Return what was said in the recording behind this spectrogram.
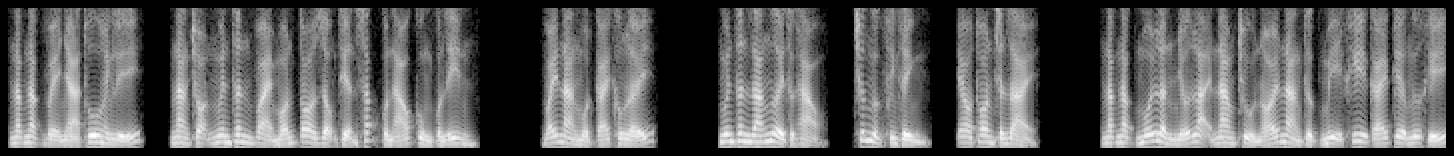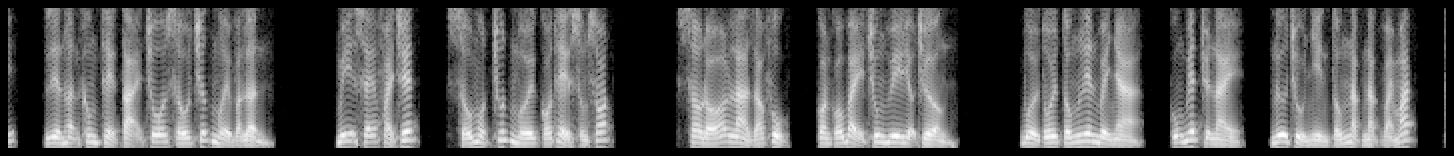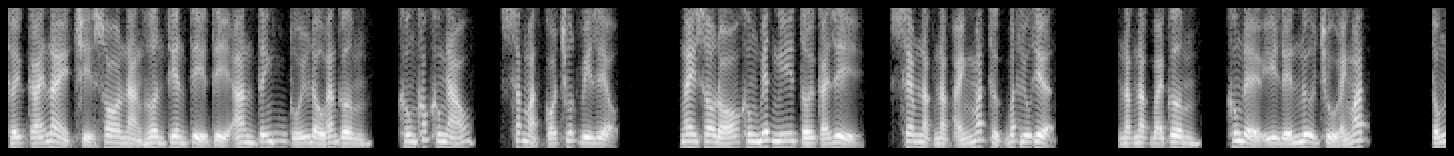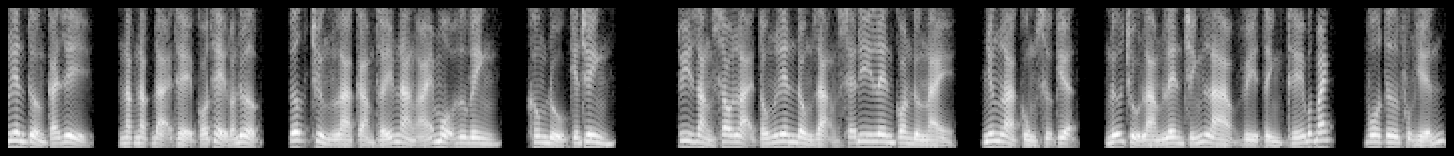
Nặc nặc về nhà thu hành lý, nàng chọn nguyên thân vài món to rộng thiển sắc quần áo cùng quần jean. Váy nàng một cái không lấy. Nguyên thân dáng người thực hảo, trước ngực phình phình, eo thon chân dài. Nặc nặc mỗi lần nhớ lại nam chủ nói nàng thực mỹ khi cái kia ngữ khí, liền hận không thể tại chỗ xấu trước 10 vạn lần. Mỹ sẽ phải chết, xấu một chút mới có thể sống sót. Sau đó là giáo phục, còn có bảy trung huy hiệu trường. Buổi tối Tống Liên về nhà, cũng biết chuyện này, nữ chủ nhìn Tống nặc nặc vài mắt, thấy cái này chỉ so nàng hơn thiên tỷ tỷ an tĩnh túi đầu ăn cơm, không khóc không náo, sắc mặt có chút vi diệu. ngay sau đó không biết nghĩ tới cái gì, xem nặc nặc ánh mắt thực bất hữu thiện. Nặc nặc bái cơm, không để ý đến nữ chủ ánh mắt. Tống liên tưởng cái gì, nặc nặc đại thể có thể đoán được, ước chừng là cảm thấy nàng ái mộ hư vinh, không đủ kiên trinh. Tuy rằng sau lại Tống Liên đồng dạng sẽ đi lên con đường này, nhưng là cùng sự kiện, nữ chủ làm lên chính là vì tình thế bức bách, vô tư phụng hiến.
